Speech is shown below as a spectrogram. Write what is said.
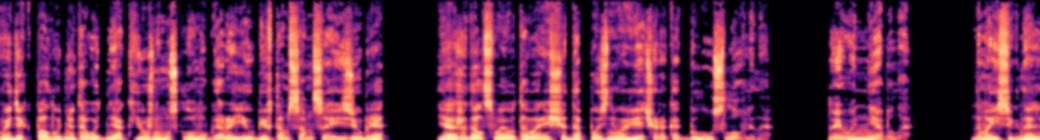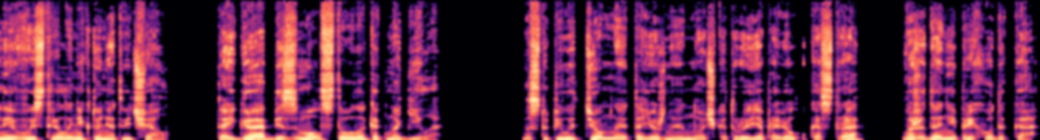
Выйдя к полудню того дня к южному склону горы и убив там самца и зюбря, я ожидал своего товарища до позднего вечера, как было условлено но его не было. На мои сигнальные выстрелы никто не отвечал. Тайга безмолвствовала, как могила. Наступила темная таежная ночь, которую я провел у костра в ожидании прихода К.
